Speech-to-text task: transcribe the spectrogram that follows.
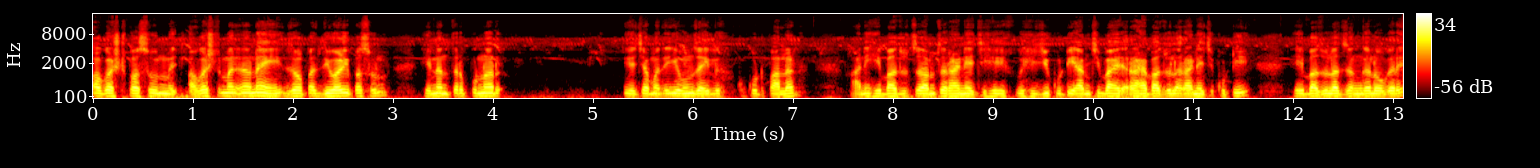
ऑगस्टपासून म्हणजे ऑगस्ट म नाही जवळपास दिवाळीपासून हे नंतर पुनर याच्यामध्ये येऊन जाईल कुक्कुटपालन. आणि ही बाजूचं आमचं राहण्याची ही ही जी कुटी आमची बाहेर राह बाजूला राहण्याची कुटी हे बाजूला जंगल वगैरे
